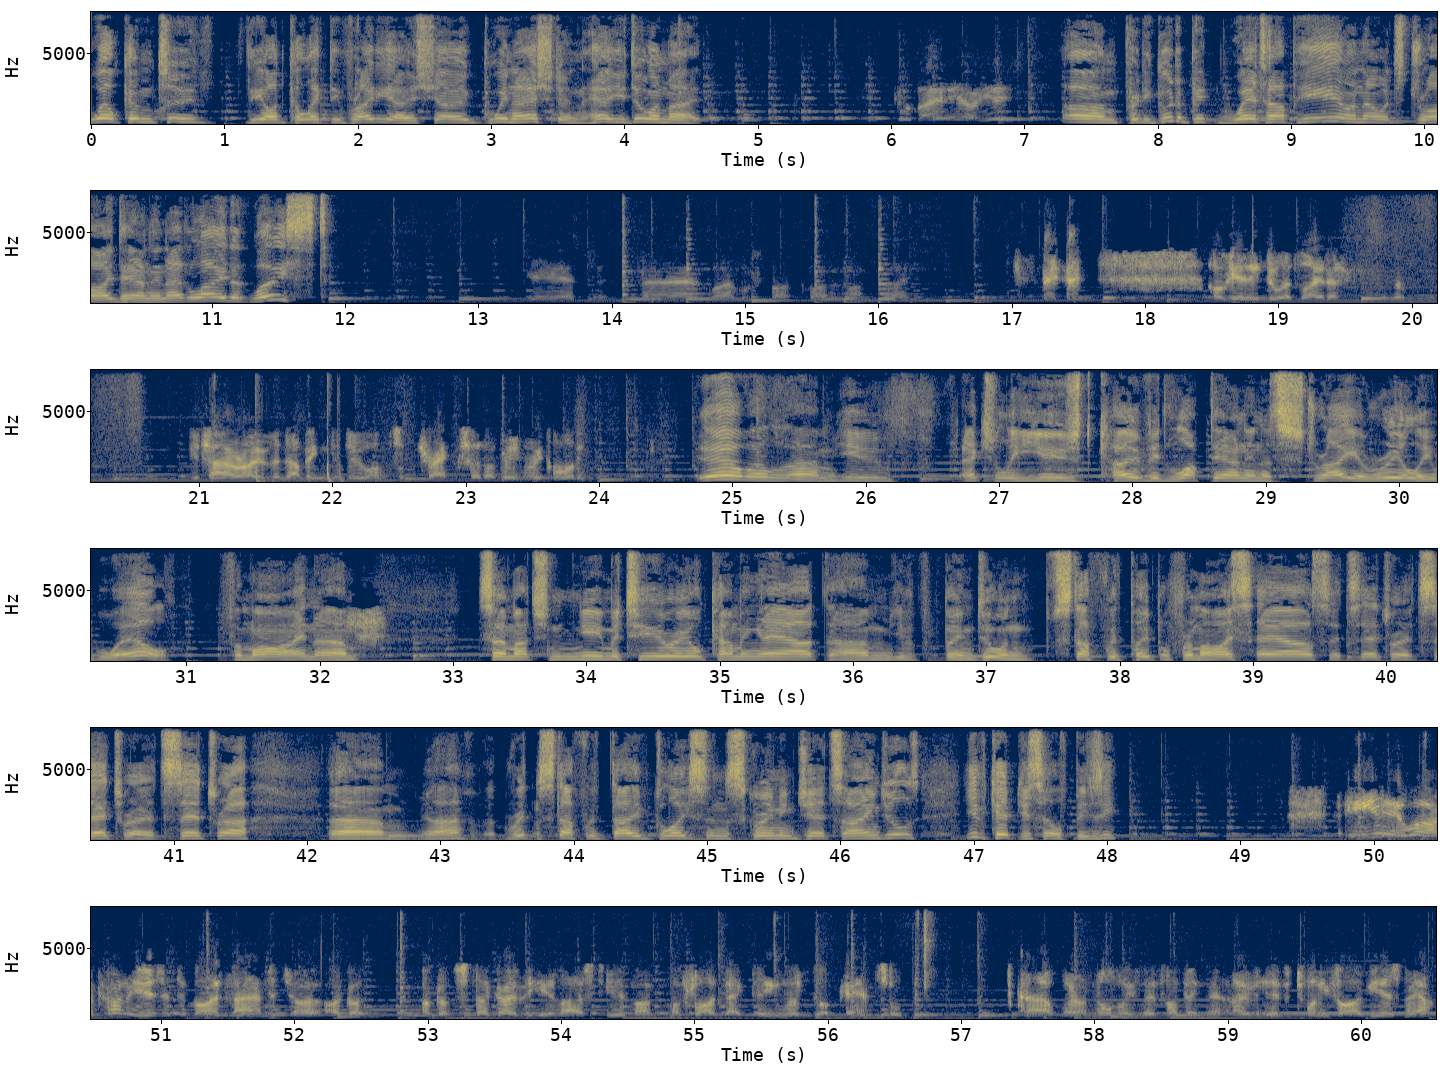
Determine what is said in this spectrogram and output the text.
welcome to the Odd Collective Radio Show. Gwyn Ashton, how you doing, mate? Good, mate. How are you? I'm pretty good. A bit wet up here. I know it's dry down in Adelaide at least. Yeah, it's, it's, uh, well, it looks like quite a nice day. I'll get into it later. Guitar overdubbing to do on some tracks that I've been recording. Yeah, well, um, you've actually used COVID lockdown in Australia really well for mine. Um, so much new material coming out. Um, you've been doing stuff with people from Icehouse, etc., etc., etc. Um, you know, written stuff with Dave Gleeson, Screaming Jets Angels. You've kept yourself busy. Yeah, well, I kind of use it to my advantage. I, I got I got stuck over here last year. My, my flight back to England got cancelled. Uh, where I normally live, I've been there, over there for 25 years now,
